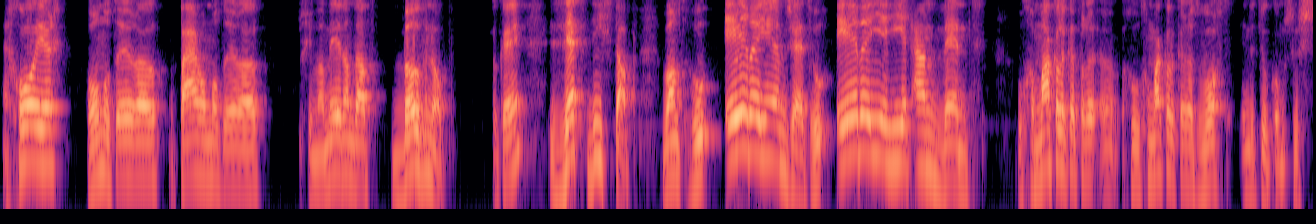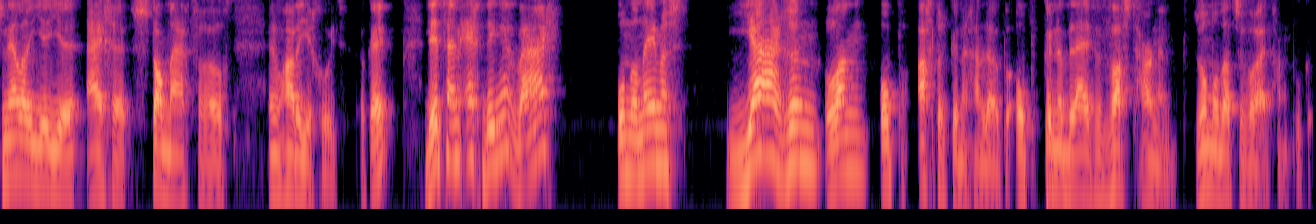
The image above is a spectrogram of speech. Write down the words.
en gooi er 100 euro, een paar honderd euro, misschien wel meer dan dat, bovenop. Oké? Zet die stap. Want hoe eerder je hem zet, hoe eerder je hieraan wendt, hoe gemakkelijker, het, hoe gemakkelijker het wordt in de toekomst. Hoe sneller je je eigen standaard verhoogt en hoe harder je groeit. Oké? Dit zijn echt dingen waar ondernemers jarenlang op achter kunnen gaan lopen, op kunnen blijven vasthangen, zonder dat ze vooruitgang boeken.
